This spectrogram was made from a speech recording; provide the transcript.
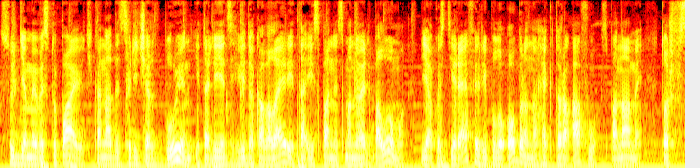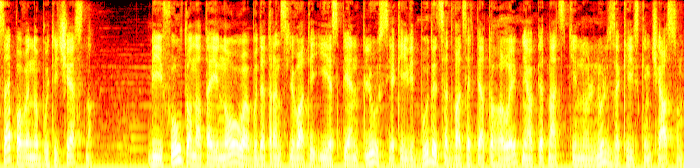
Суддями виступають канадець Річард Блуїн, італієць Гвідо Кавалері та іспанець Мануель Паломо. В якості рефері було обрано Гектора Афу з панами, тож все повинно бути чесно. Бій Фултона та Іноуе буде транслювати ESPN+, який відбудеться 25 липня о 15.00 за київським часом.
